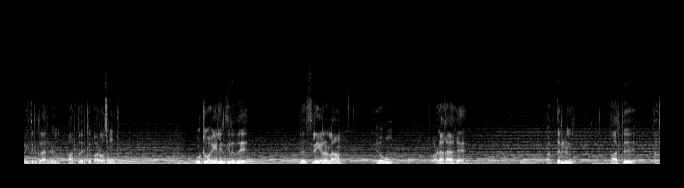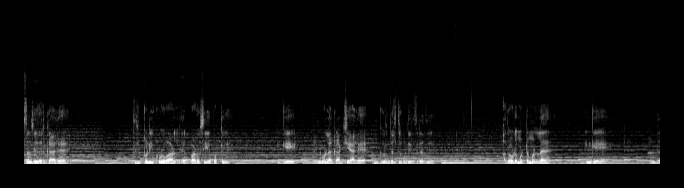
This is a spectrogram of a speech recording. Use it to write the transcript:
வைத்திருக்கிறார்கள். பார்ப்பதற்கு பரவசம் ஊட்டும் வகையில் இருக்கிறது. இந்த சிலைகளெல்லாம் மிகவும் அழகாக பக்தர்கள் பார்த்து தரிசனம் செய்வதற்காக திருப்பணி குழுவால் ஏற்பாடு செய்யப்பட்டு இங்கே கண்கொள்ளா காட்சியாக நமக்கு விருந்தளித்து கொண்டிருக்கிறது. அதோடு மட்டுமல்ல இங்கே அந்த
